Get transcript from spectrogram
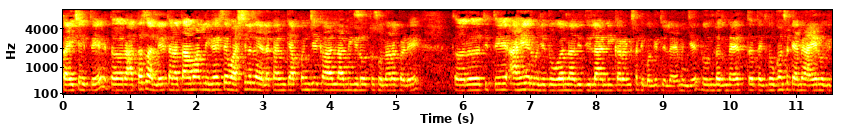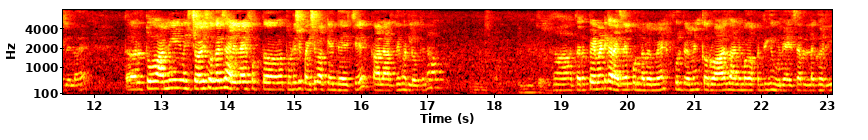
ताईच्या इथे. तर आता चालले. तर आता आम्हाला निघायचं आहे वाशीला जायला कारण की आपण जे काल आम्ही गेलो होतो सोनाराकडे तर तिथे आहेर म्हणजे दोघांना दिदीला आणि करण्यासाठी बघितलेलं आहे. म्हणजे दोन लग्न आहेत तर त्याच्या दोघांसाठी आम्ही आहेर बघितलेला आहे. तर तो आम्ही म्हणजे चॉईस वगैरे झालेला आहे फक्त थोडेसे पैसे बाकी आहेत द्यायचे. काल अर्धे भरले होते ना. हां तर पेमेंट करायचं आहे पूर्ण पेमेंट फुल पेमेंट करू आज आणि मग आपण ते घेऊन यायचं आपल्याला घरी.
